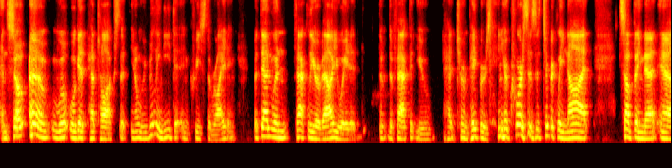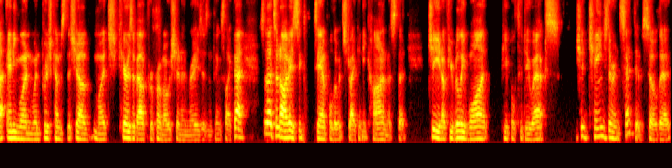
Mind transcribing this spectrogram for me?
And so we'll, we'll get pep talks that, you know, we really need to increase the writing. But then when faculty are evaluated, the, the fact that you had term papers in your courses is typically not something that uh, anyone, when push comes to shove, much cares about for promotion and raises and things like that. So that's an obvious example that would strike an economist that, gee, you know, if you really want people to do X, you should change their incentives so that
